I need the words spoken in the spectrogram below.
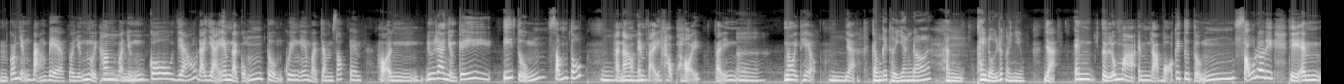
ừm, có những bạn bè và những người thân Ừ, và ừ. những cô giáo đã dạy em là cũng thường khuyên em và chăm sóc em họ ừm, đưa ra những cái ý tưởng sống tốt Ừ, thành ra ừ. em phải học hỏi phải Ờ, noi theo ừ. dạ trong cái thời gian đó hằng thay đổi rất là nhiều dạ em từ lúc mà em đã bỏ cái tư tưởng xấu đó đi thì em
